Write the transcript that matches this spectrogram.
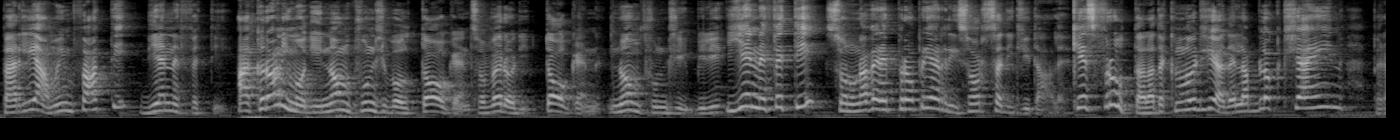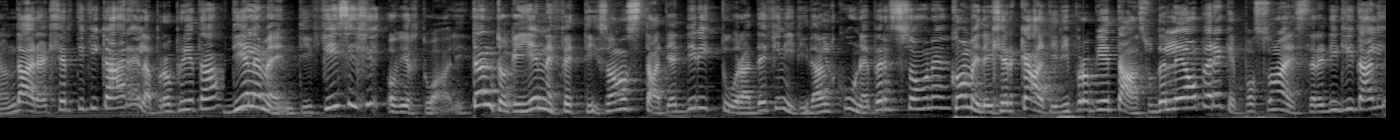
Parliamo infatti di NFT, acronimo di non fungible tokens, ovvero di token non fungibili. Gli NFT sono una vera e propria risorsa digitale che sfrutta la tecnologia della blockchain per andare a certificare la proprietà di elementi fisici o virtuali. Tanto che gli NFT sono stati addirittura definiti da alcune persone come dei cercati di proprietà su delle opere che possono essere digitali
